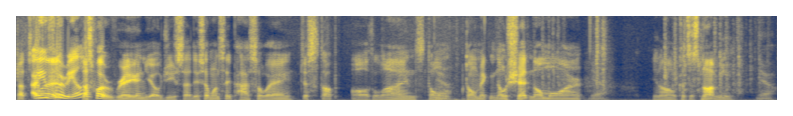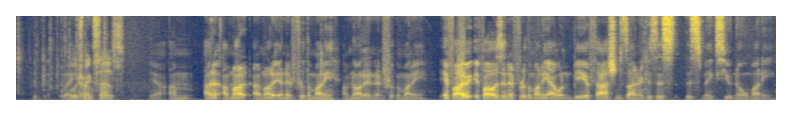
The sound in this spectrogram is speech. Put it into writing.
That's Are you what- for real? That's what Rei and Yohji said. They said once they pass away, just stop all the lines. Don't Yeah. don't make no shit no more. Yeah, You know, because it's not me, yeah. It- like, which uh, makes sense. Yeah, I'm. I, I'm not. I'm not in it for the money. I'm not in it for the money. If I if I was in it for the money, I wouldn't be a fashion designer because this this makes you no money.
